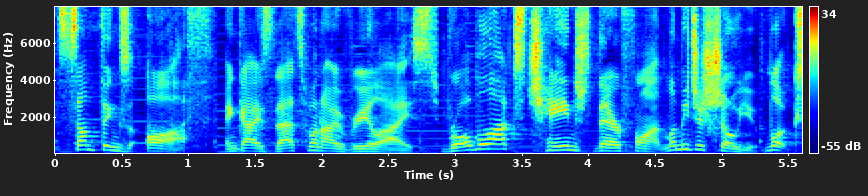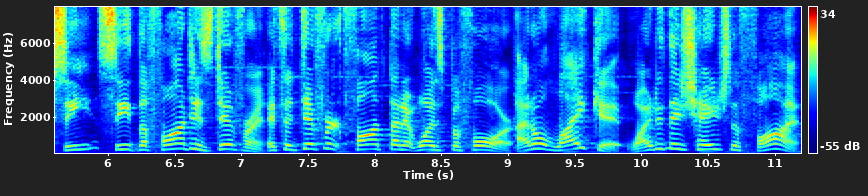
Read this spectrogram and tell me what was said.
something's off. And guys, that's when I realized Roblox changed their font. Let me just show you. Look, see, see, the font is different. It's a different font than it was before. I don't like it. Why did they change the font?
